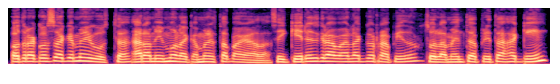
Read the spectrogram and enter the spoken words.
Otra cosa que me gusta, ahora mismo la cámara está apagada. Si quieres grabar algo rápido, solamente aprietas aquí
